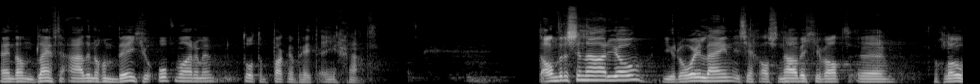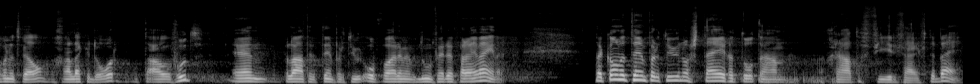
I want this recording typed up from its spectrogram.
en dan blijft de aarde nog een beetje opwarmen tot een pakken beet 1 graad. Het andere scenario, die rode lijn, is echt als, nou weet je wat, uh, we geloven het wel, we gaan lekker door op de oude voet en we laten de temperatuur opwarmen en we doen verder vrij weinig. Dan kan de temperatuur nog stijgen tot aan een graad of 4, 5 erbij.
